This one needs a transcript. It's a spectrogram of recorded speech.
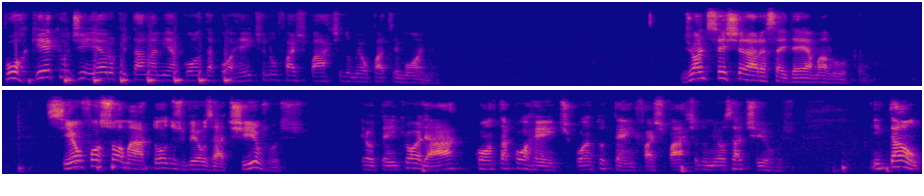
Por que, que o dinheiro que está na minha conta corrente não faz parte do meu patrimônio? De onde vocês tiraram essa ideia maluca? Se eu for somar todos os meus ativos, eu tenho que olhar conta corrente, quanto tem, faz parte dos meus ativos. Então,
